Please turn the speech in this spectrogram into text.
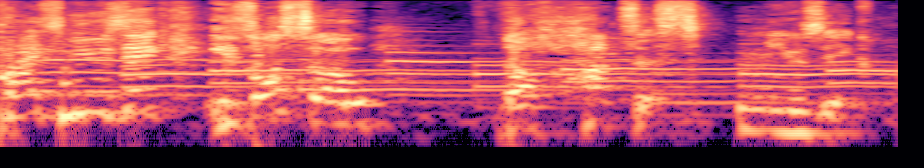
Christ music is also the hottest music.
